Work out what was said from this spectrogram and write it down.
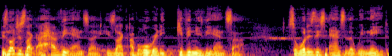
He's not just like, I have the answer. He's like, I've already given you the answer. So, what is this answer that we need?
